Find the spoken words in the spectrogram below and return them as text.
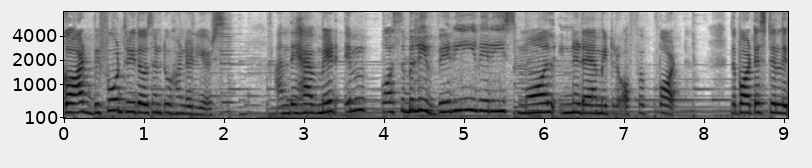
got before 3200 years and they have made impossibly very very small inner diameter of a pot the pot is still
